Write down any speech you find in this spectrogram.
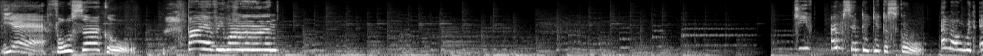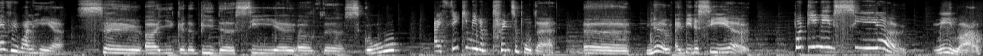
Yeah, full circle. Bye, everyone. Chief, I'm sending you to school, along with everyone here. So, are you gonna be the CEO of the school? I think you mean a principal there. Uh, no, I mean a CEO. What do you mean CEO? Meanwhile,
